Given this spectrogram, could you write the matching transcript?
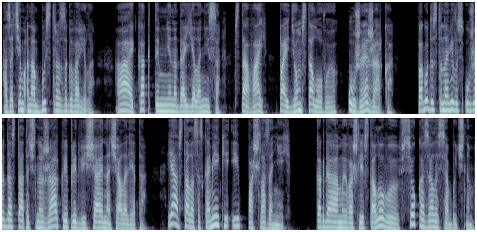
а затем она быстро заговорила. «Ай, как ты мне надоела, Ниса! Вставай, пойдем в столовую. Уже жарко». Погода становилась уже достаточно жаркой, предвещая начало лета. Я встала со скамейки и пошла за ней. Когда мы вошли в столовую, все казалось обычным.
